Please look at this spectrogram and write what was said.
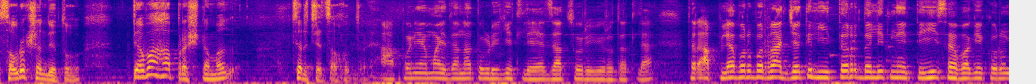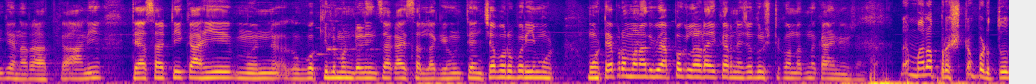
संरक्षण देतो तेव्हा हा प्रश्न मग चर्चेचा होतोय. आपण या मैदानात उडी घेतली आहे जात चोरी विरोधातल्या. तर आपल्याबरोबर राज्यातील इतर दलित नेतेही सहभागी करून घेणार आहात का? आणि त्यासाठी काही वकील मंडळींचा काय सल्ला घेऊन त्यांच्याबरोबर ही मोठ मोठ्या प्रमाणात व्यापक लढाई करण्याच्या दृष्टिकोनातनं काय नियोजन मला प्रश्न पडतो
